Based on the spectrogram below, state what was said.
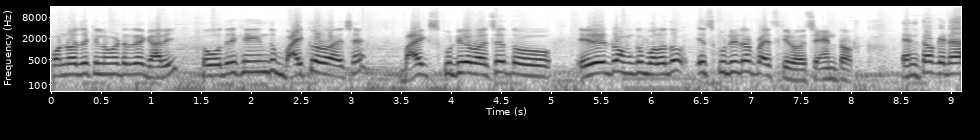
পনেরো হাজার কিলোমিটারের গাড়ি। তো ওদের এখানে কিন্তু বাইকও রয়েছে বাইক স্কুটিও রয়েছে। তো এর একটু আমাকে বলো তো এই স্কুটিটার প্রাইস কী রয়েছে? এন্টর্ক এনটক এটা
